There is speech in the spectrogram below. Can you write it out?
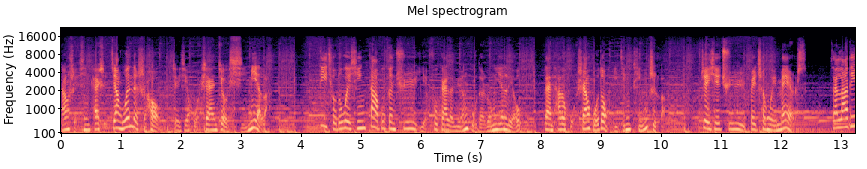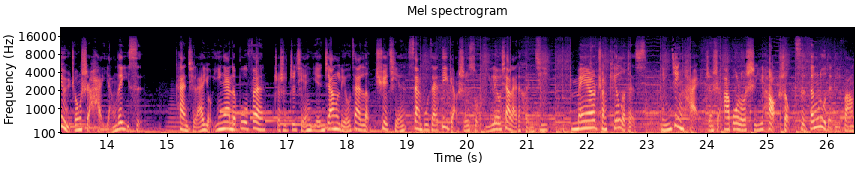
当水星开始降温的时候，这些火山就熄灭了。地球的卫星大部分区域也覆盖了远古的熔岩流，但它的火山活动已经停止了。这些区域被称为 mares，在拉丁语中是海洋的意思。看起来有阴暗的部分，这是之前岩浆留在冷却前散布在地表时所遗留下来的痕迹。Mare Tranquillitas，宁静海，正是阿波罗十一号首次登陆的地方。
